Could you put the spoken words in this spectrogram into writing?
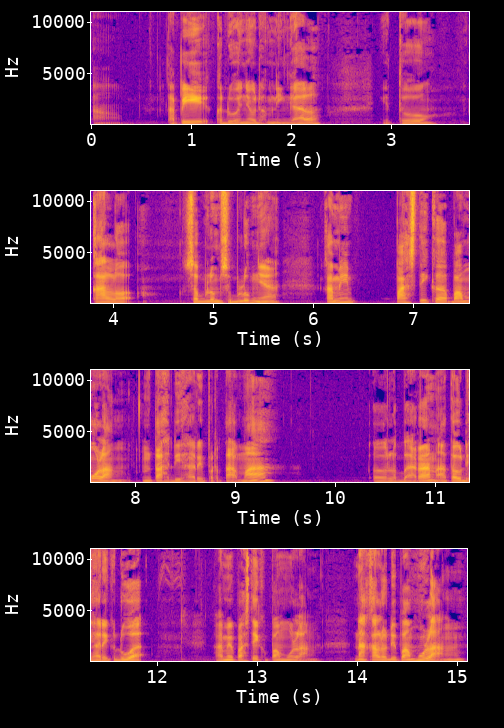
Uh, tapi keduanya udah meninggal. Itu kalau sebelum-sebelumnya kami pasti ke Pamulang, entah di hari pertama uh, lebaran atau di hari kedua. Kami pasti ke Pamulang. Nah, kalau di Pamulang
